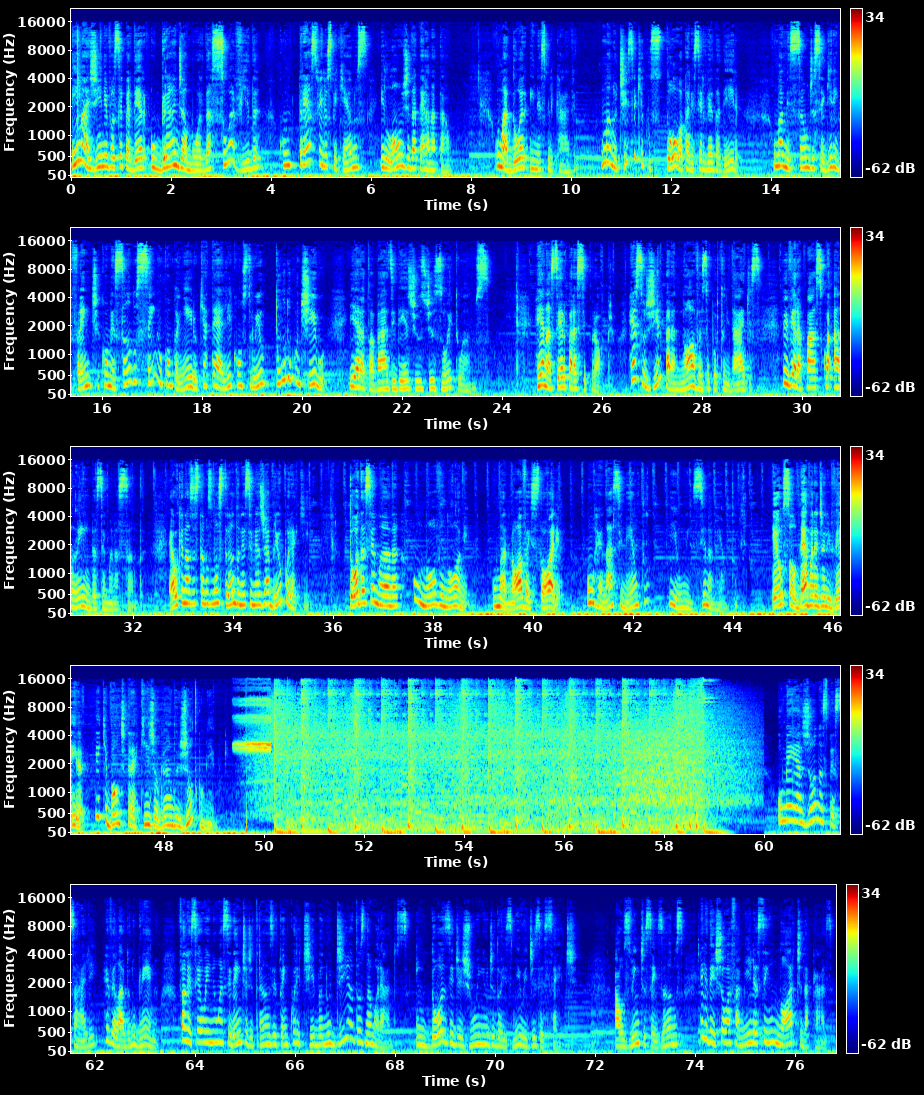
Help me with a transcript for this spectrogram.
Imagine você perder o grande amor da sua vida com três filhos pequenos e longe da terra natal. Uma dor inexplicável, uma notícia que custou a parecer verdadeira, uma missão de seguir em frente, começando sem o companheiro que até ali construiu tudo contigo e era a tua base desde os 18 anos. Renascer para si próprio, ressurgir para novas oportunidades viver a Páscoa além da Semana Santa. É o que nós estamos mostrando nesse mês de abril por aqui. Toda semana, um novo nome, uma nova história, um renascimento e um ensinamento. Eu sou Débora de Oliveira e que bom te ter aqui jogando junto comigo. O meia Jonas Pessali, revelado no Grêmio, faleceu em um acidente de trânsito em Curitiba no Dia dos Namorados, em 12 de junho de 2017. Aos 26 anos, ele deixou a família sem o norte da casa.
